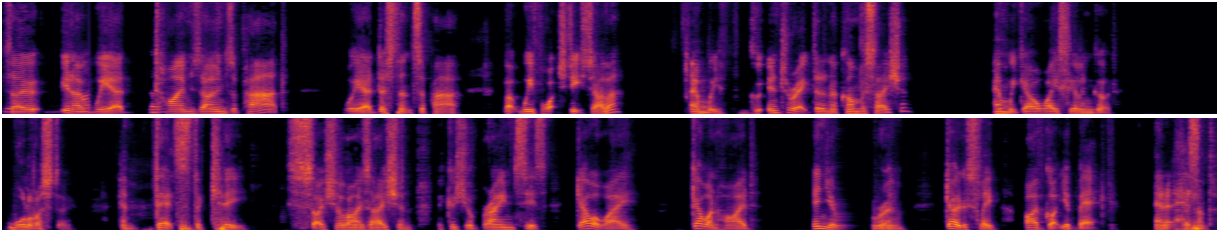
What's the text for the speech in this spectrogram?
So, you know, we are time zones apart, we are distance apart, but we've watched each other and we've interacted in a conversation and we go away feeling good. All of us do. And that's the key socialization because your brain says, go away, go and hide in your room, go to sleep. I've got your back. And it hasn't.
